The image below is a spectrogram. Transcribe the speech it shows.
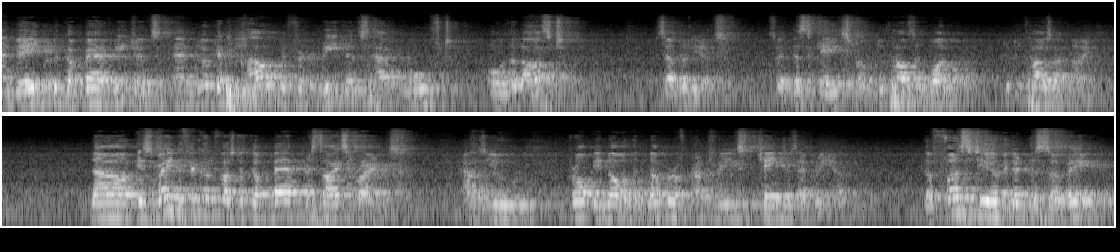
And we're able to compare regions and look at how different regions have moved over the last several years. So in this case, from 2001 to 2009. Now, it's very difficult for us to compare precise ranks. As you probably know, the number of countries changes every year. The first year we did the survey,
